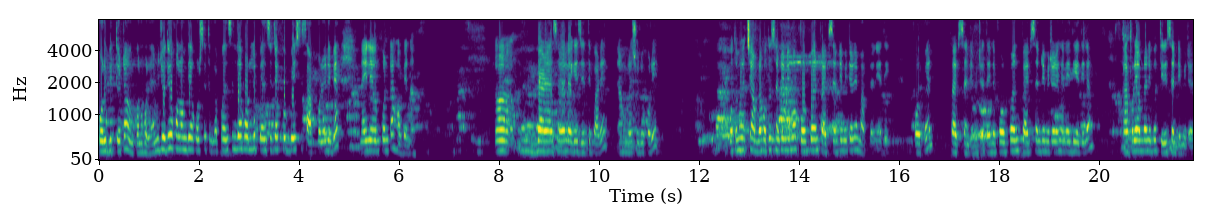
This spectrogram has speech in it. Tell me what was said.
পরিবৃত্তটা অঙ্কন করে আমি যদিও কলম দিয়ে করছি তোমরা পেন্সিল দিয়ে করলে পেন্সিলটা খুব বেশি সাফ করে নেবে, নাইলে অঙ্কনটা হবে না। বেড়া ছেড়া লেগে যেতে পারে আমরা শুরু করি। প্রথমে হচ্ছে আমরা কত সেন্টিমিটার নেব? ফোর পয়েন্ট ফাইভ সেন্টিমিটারের মাপটা নিয়ে দিই। ফোর পয়েন্ট ফাইভ সেন্টিমিটার তাইলে ফোর পয়েন্ট ফাইভ সেন্টিমিটার এখানে দিয়ে দিলাম। তারপরে আমরা নেব তিরিশ সেন্টিমিটার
